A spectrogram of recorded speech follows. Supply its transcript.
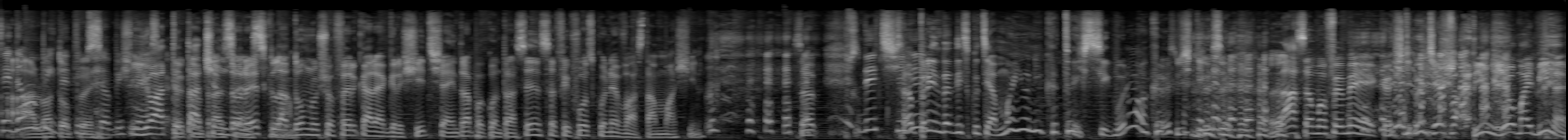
Să-i dăm A un pic luat-o de timp pe- să se obișnuiască. Eu atâta Pe ce-mi contrasens, doresc da. la domnul șofer care a greșit și a intrat pe contrasens să fi fost cu nevasta în mașină. Să, De ce? să prindă discuția. Măi, Ionică, tu ești sigur, mă, că știu să... Lasă-mă, femeie, că știu ce fac. știu eu mai bine.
